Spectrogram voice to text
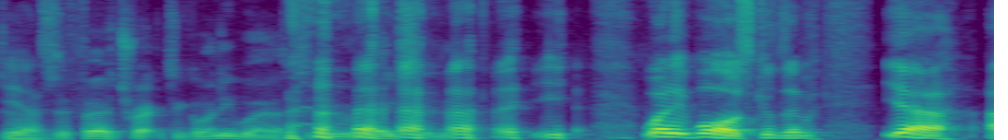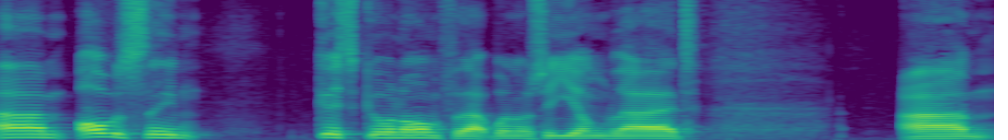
So yes. It's a fair track to go anywhere to do racing. yeah. Well, it was, because, yeah, um, obviously just going on for that when I was a young lad. Um,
